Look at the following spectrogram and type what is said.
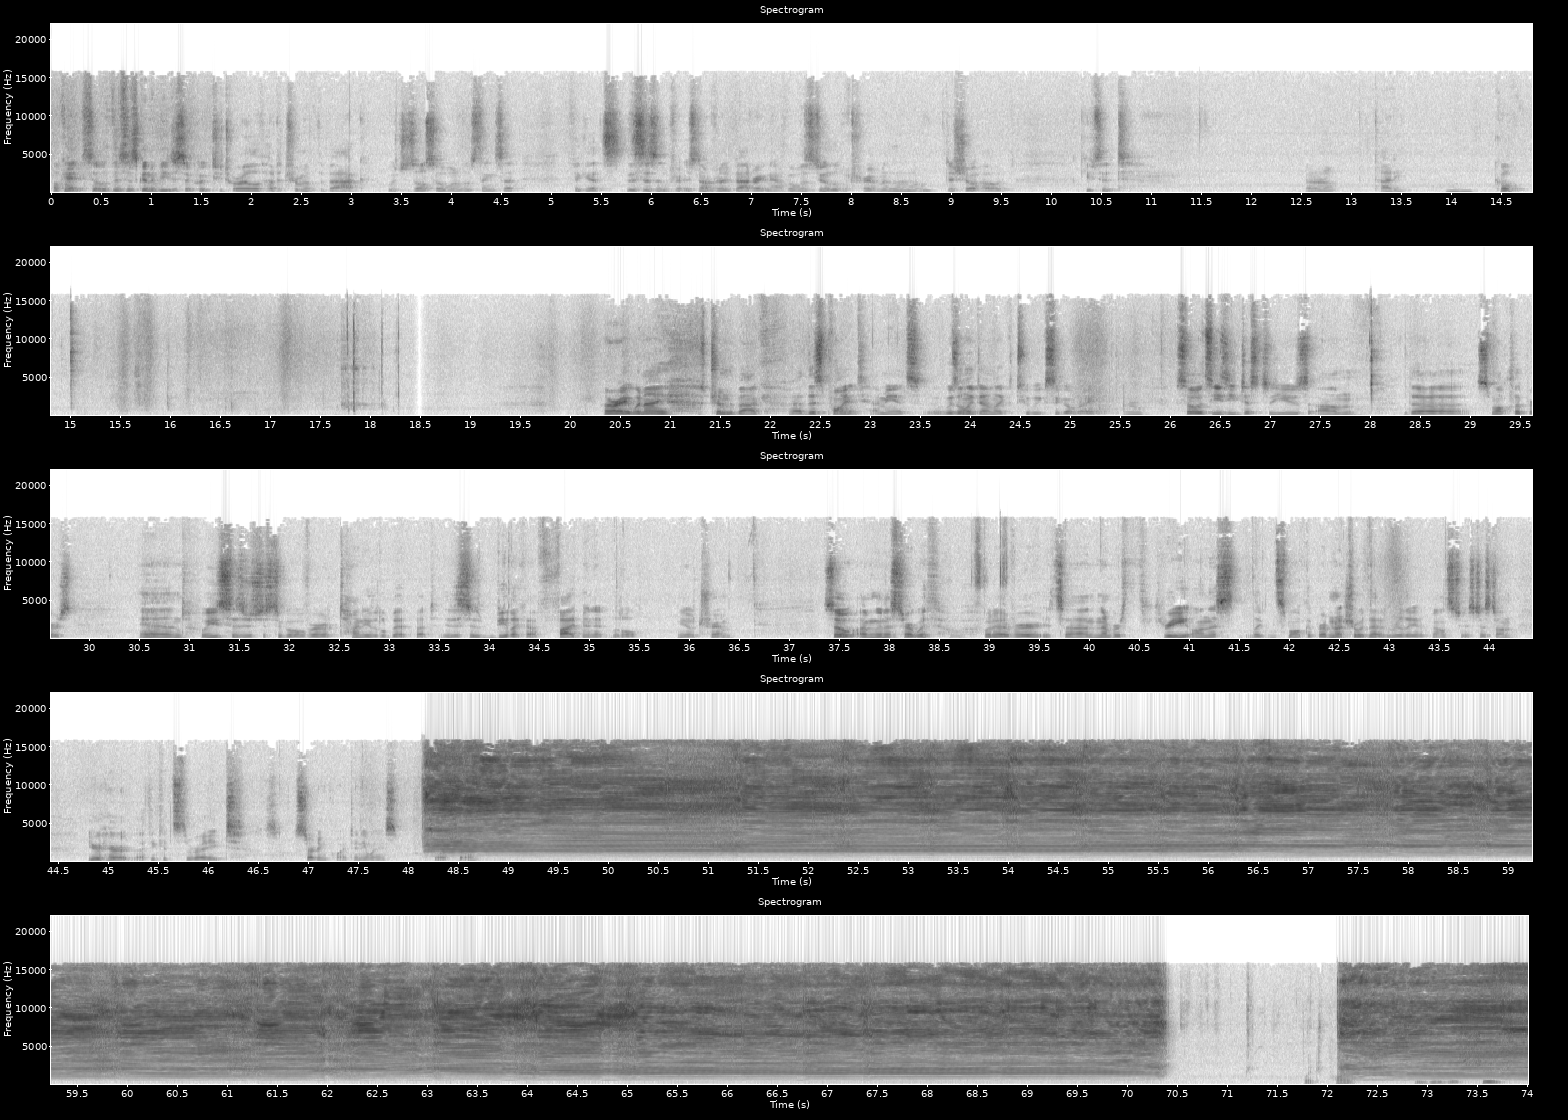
Okay, so this is going to be just a quick tutorial of how to trim up the back, which is also one of those things that if it gets, this isn't, it's not really bad right now, but we'll just do a little trim and then mm-hmm. just show how it keeps it, I don't know, tidy. Mm-hmm. Cool. Alright, when I trim the back, at this point, I mean, it's, it was only done like two weeks ago, right? Mm-hmm. So it's easy just to use um, the small clippers and we'll use scissors just to go over a tiny little bit, but it is to be like a five minute little, you know, trim. So I'm going to start with whatever, it's uh, number three on this like small clipper. I'm not sure what that really amounts to, it's just on your hair, I think it's the right starting point anyways. So, so. Do this shape.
